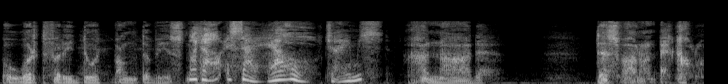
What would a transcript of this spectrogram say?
behoort vir die dood bang te wees nie. Maar daar is 'n hel, James. Genade. Dis waaraan ek glo.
